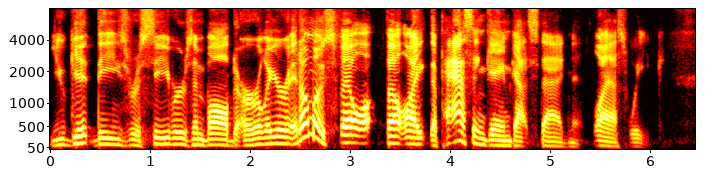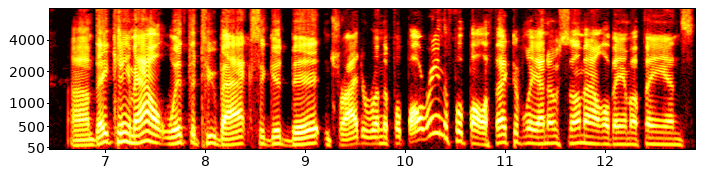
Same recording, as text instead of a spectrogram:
you get these receivers involved earlier, it almost felt felt like the passing game got stagnant last week. Um, they came out with the two backs a good bit and tried to run the football, ran the football effectively. I know some Alabama fans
